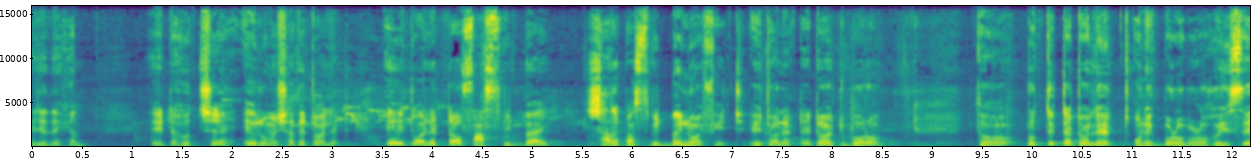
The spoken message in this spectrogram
এই যে দেখেন, এটা হচ্ছে এই রুমের সাথে টয়লেট এই টয়লেটটাও পাঁচ ফিট বাই সাড়ে পাঁচ ফিট বাই নয় ফিট এই টয়লেটটা এটাও একটু বড়। তো প্রত্যেকটা টয়লেট অনেক বড় বড় হয়েছে।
